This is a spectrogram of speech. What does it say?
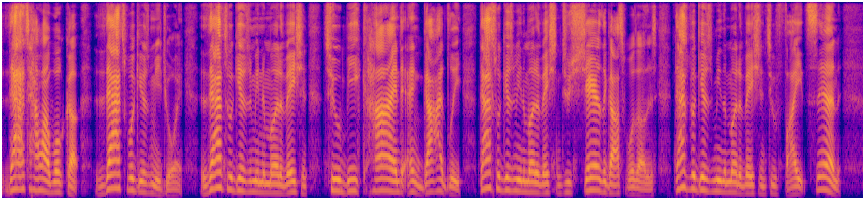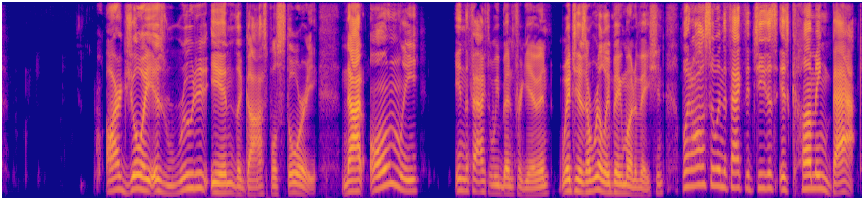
That's how I woke up. That's what gives me joy. That's what gives me the motivation to be kind and godly. That's what gives me the motivation to share the gospel with others. That's what gives me the motivation to fight sin. Our joy is rooted in the gospel story. Not only in the fact that we've been forgiven, which is a really big motivation, but also in the fact that Jesus is coming back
